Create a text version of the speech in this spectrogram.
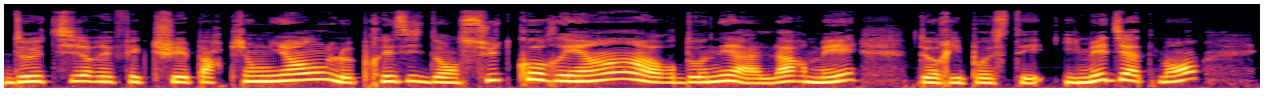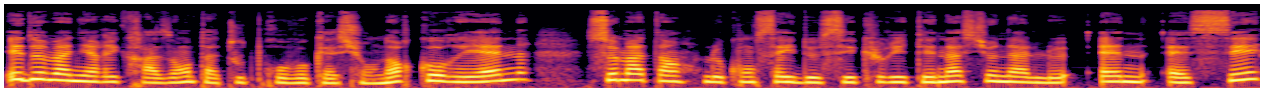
deux tirs effectués par Pyongyang, le président sud-coréen a ordonné à l'armée de riposter immédiatement et de manière écrasante à toute provocation nord-coréenne. Ce matin, le Conseil de sécurité nationale, le NSC,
